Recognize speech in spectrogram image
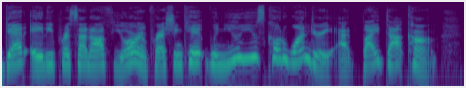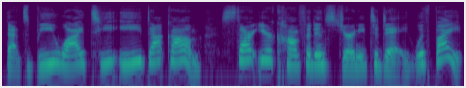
Get 80% off your impression kit when you use code WONDERY at Byte.com. That's B-Y-T-E dot com. Start your confidence journey today with Byte.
